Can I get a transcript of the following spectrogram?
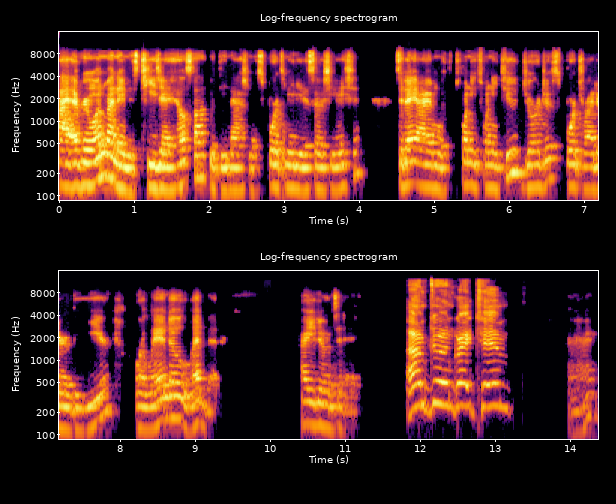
Hi, everyone. My name is TJ Hailstock with the National Sports Media Association. Today I am with 2022 Georgia Sports Writer of the Year, Orlando Ledbetter. How are you doing today? I'm doing great, Tim. All right.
